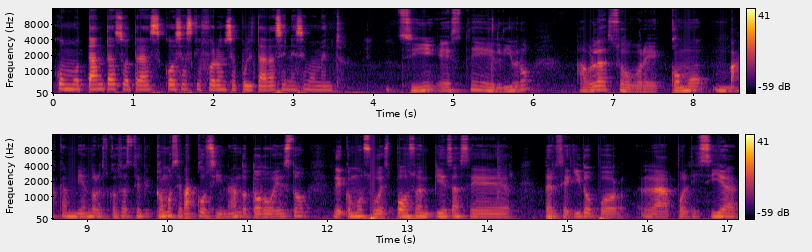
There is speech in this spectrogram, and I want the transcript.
como tantas otras cosas que fueron sepultadas en ese momento. Sí, este libro habla sobre cómo va cambiando las cosas, cómo se va cocinando todo esto, de cómo su esposo empieza a ser perseguido por la policía,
